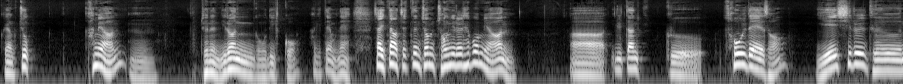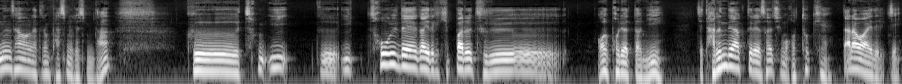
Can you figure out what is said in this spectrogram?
그냥 쭉 하면 음 되는 이런 경우도 있고 하기 때문에 자 일단 어쨌든 좀 정리를 해보면 어 일단 그 서울대에서 예시를 드는 상황을 갖다 좀 봤으면 좋겠습니다. 그 참 이 그 이 서울대가 이렇게 깃발을 들 어, 버렸더니 이제 다른 대학들에서 지금 어떻게 따라와야 될지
